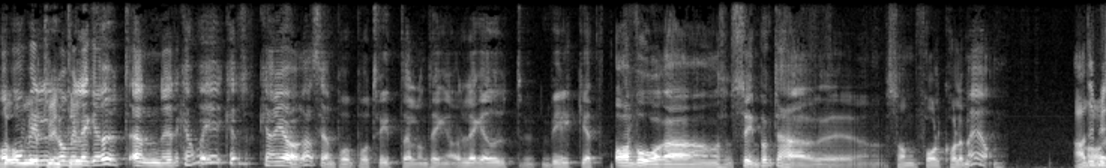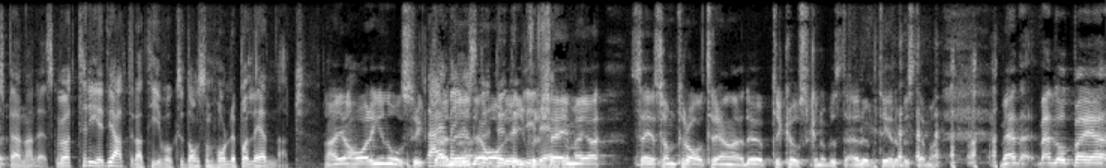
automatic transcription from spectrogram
Och om, vi, vi om inte... vi lägger ut en, det kanske vi kan, kan göra sen på, på Twitter eller någonting och lägga ut vilket av våra synpunkter här eh, som folk håller med om. Ja, det Ja. blir spännande. Ska vi ha ett tredje alternativ också, de som håller på Lennart? Nej, jag har ingen åsikt. Nej, där. men det, just det, det, har det- det, det i och för sig, men jag säger som travtränare, det är upp till kusken att bestämma, upp till er att bestämma. men, men låt mig eh,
